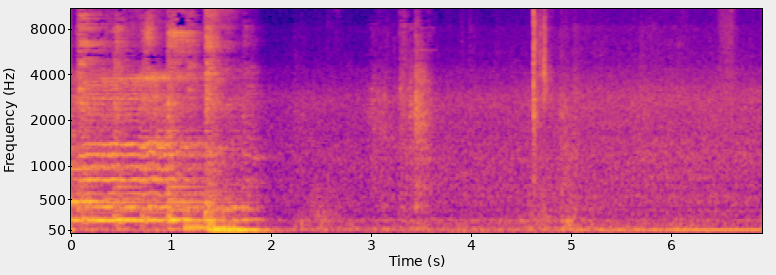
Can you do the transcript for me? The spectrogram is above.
Mama.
